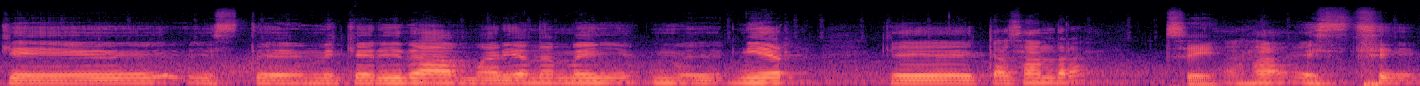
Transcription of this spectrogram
Que este, mi querida Mariana Mier, que Cassandra, Sí. ajá, este,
